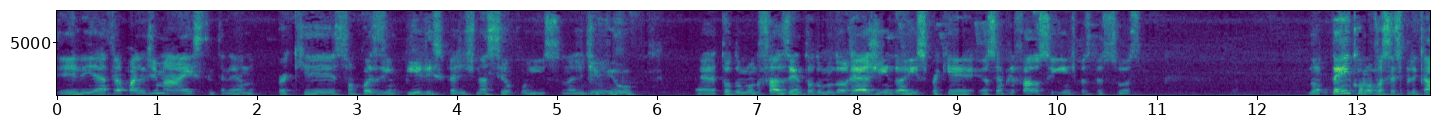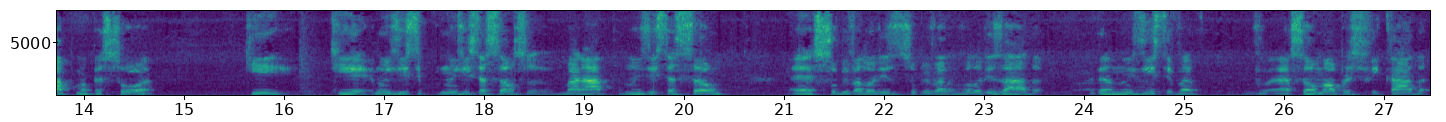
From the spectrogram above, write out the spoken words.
ele atrapalha demais, tá entendendo? Porque são coisas empíricas, que a gente nasceu com isso, né? A gente isso. viu é, todo mundo fazendo, todo mundo reagindo a isso, porque eu sempre falo o seguinte para as pessoas: não tem como você explicar para uma pessoa que, que não, existe, não existe ação barata, não existe ação é, subvaloriz, subvalorizada, entendeu? não existe ação mal precificada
